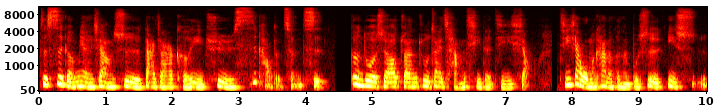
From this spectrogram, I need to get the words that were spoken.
这四个面向是大家可以去思考的层次，更多的是要专注在长期的绩效。绩效我们看的可能不是一时，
